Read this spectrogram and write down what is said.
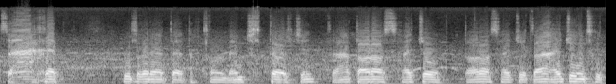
За хахад хулгарын одоо давталгаанд амжилттай болж байна. За дороос хажуу, дороос хажуу. За хажуугийн цогт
